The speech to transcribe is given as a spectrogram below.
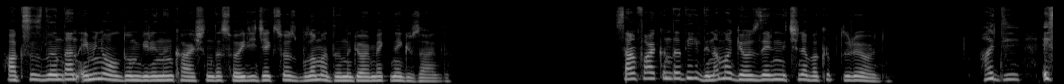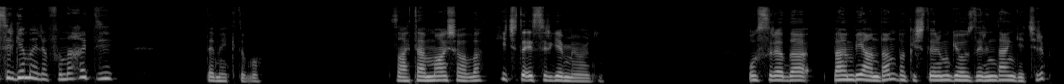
haksızlığından emin olduğum birinin karşında söyleyecek söz bulamadığını görmek ne güzeldi. Sen farkında değildin ama gözlerinin içine bakıp duruyordum. Hadi, esirgeme lafını hadi, demekti bu. Zaten maşallah hiç de esirgemiyordun. O sırada ben bir yandan bakışlarımı gözlerinden geçirip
